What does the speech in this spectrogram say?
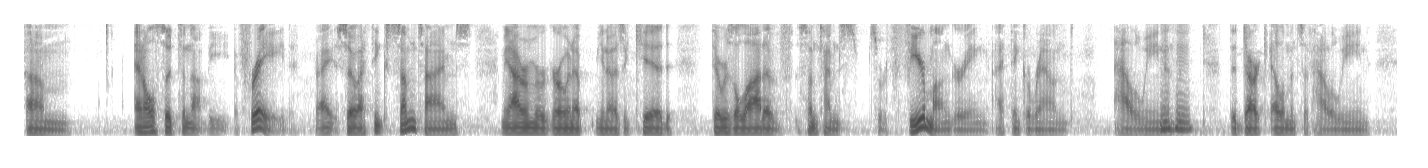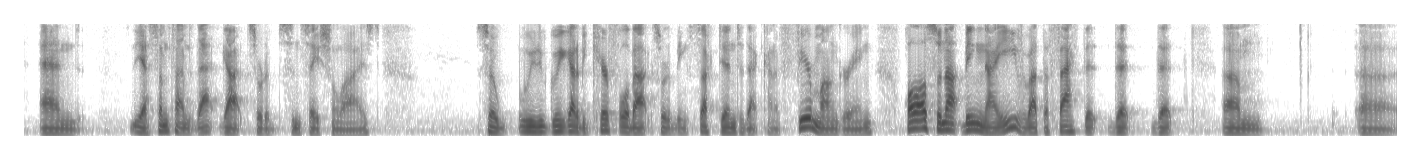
um, and also to not be afraid. Right. So I think sometimes I mean, I remember growing up, you know, as a kid, there was a lot of sometimes sort of fear mongering, I think, around Halloween mm-hmm. and the, mm-hmm. the, dark elements of Halloween. And yeah, sometimes that got sort of sensationalized. So we we got to be careful about sort of being sucked into that kind of fear mongering, while also not being naive about the fact that that that um, uh,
